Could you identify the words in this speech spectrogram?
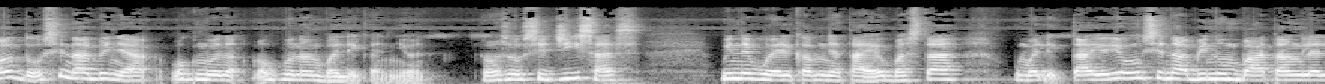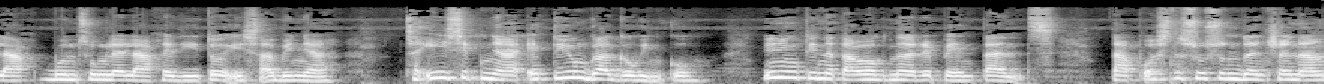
Although, sinabi niya, wag mo, na, wag mo nang balikan yun. No? So, si Jesus, wine-welcome niya tayo. Basta, bumalik tayo. Yung sinabi nung batang lalaki, bunsong lalaki dito, is sabi niya, sa isip niya, ito yung gagawin ko. Yun yung tinatawag na repentance. Tapos, nasusundan siya ng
